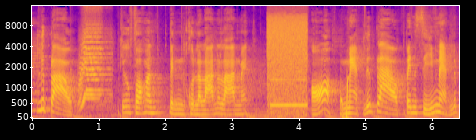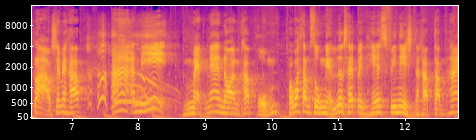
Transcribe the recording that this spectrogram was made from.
ทหรือเปล่าเกี่ยวฟ้องกันเป็นคนละล้านละล้านไหมอ๋อแมทหรือเปล่า เป็นสีแมทหรือเปล่าใช่ไหมครับอ่าอันนี้แมทแน่นอนครับผม เพราะว่า Samsung เนี่ยเลือกใช้เป็น Haze Finish นะครับทำให้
